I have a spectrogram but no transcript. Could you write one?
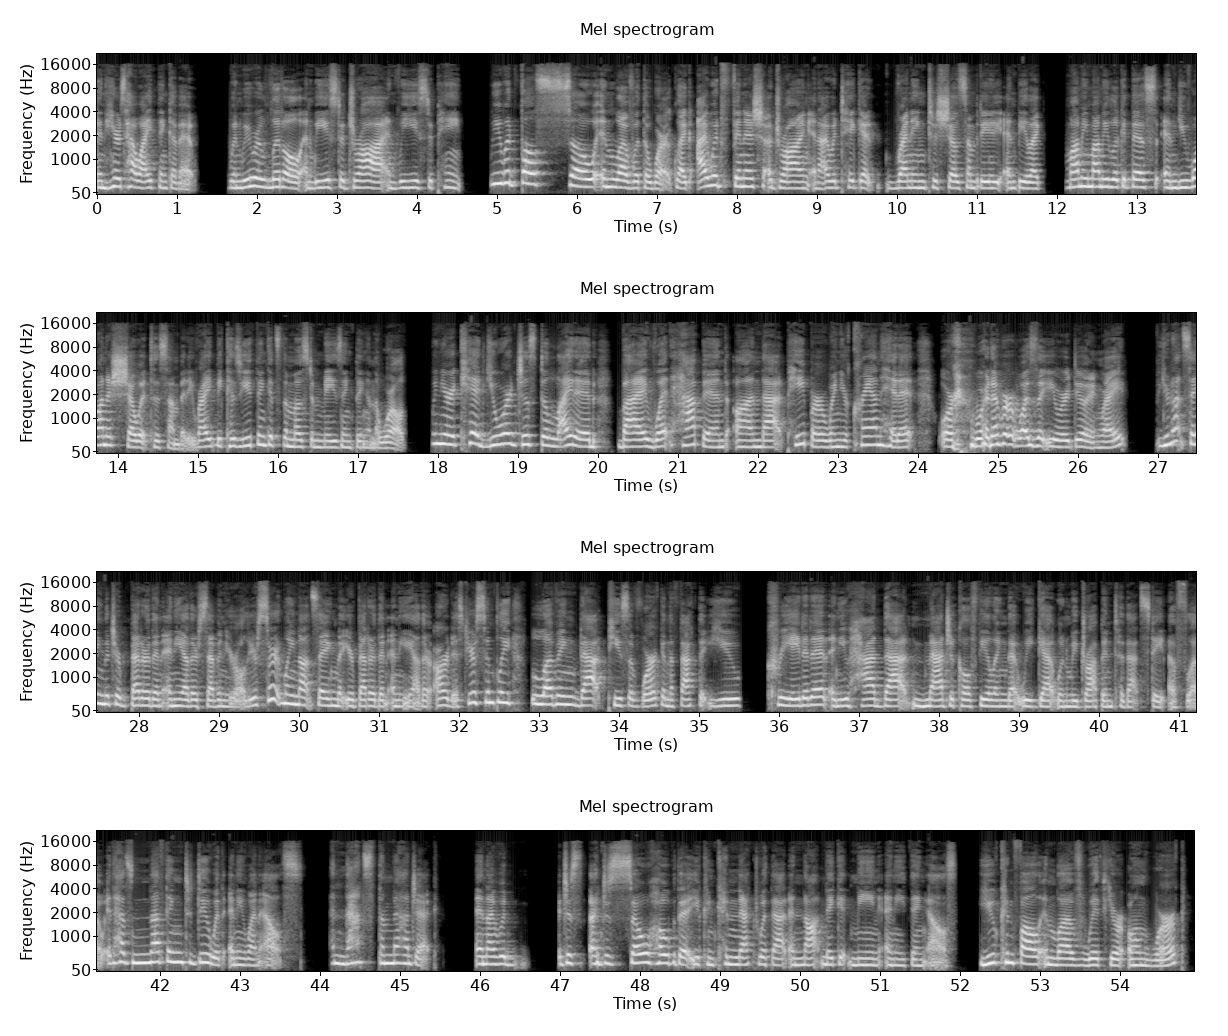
and here's how I think of it. When we were little and we used to draw and we used to paint, we would fall so in love with the work. Like I would finish a drawing and I would take it running to show somebody and be like, mommy, mommy, look at this. And you want to show it to somebody, right? Because you think it's the most amazing thing in the world. When you're a kid, you are just delighted by what happened on that paper when your crayon hit it or whatever it was that you were doing, right? You're not saying that you're better than any other seven year old. You're certainly not saying that you're better than any other artist. You're simply loving that piece of work and the fact that you created it and you had that magical feeling that we get when we drop into that state of flow. It has nothing to do with anyone else. And that's the magic. And I would just, I just so hope that you can connect with that and not make it mean anything else. You can fall in love with your own work,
